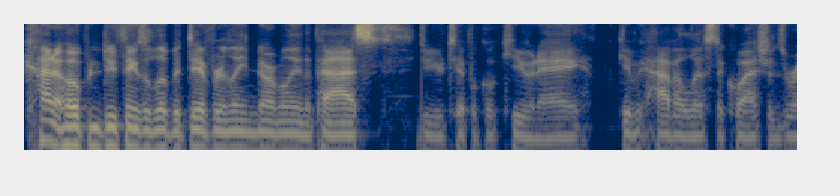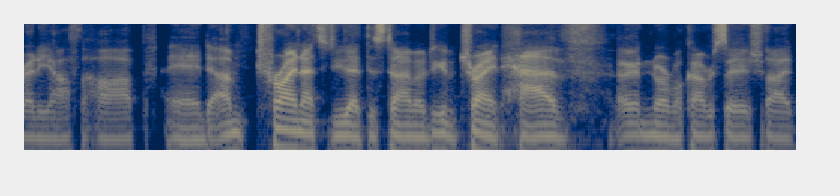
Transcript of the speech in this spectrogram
Kind of hoping to do things a little bit differently. Normally in the past, do your typical Q and A, give have a list of questions ready off the hop, and I'm trying not to do that this time. I'm just going to try and have a normal conversation. But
